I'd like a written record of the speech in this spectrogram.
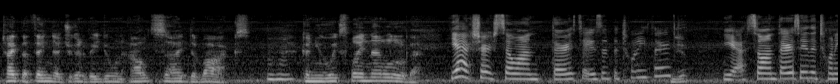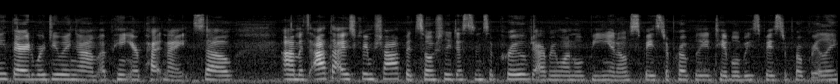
type of thing that you're going to be doing outside the box. Mhm. Can you explain that a little bit? Yeah, sure. So on Thursday, is it the 23rd? Yep. Yeah, so on Thursday the 23rd, we're doing um, a Paint Your Pet Night. So um, it's at the ice cream shop. It's socially distance approved. Everyone will be, you know, spaced appropriately. Table will be spaced appropriately.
